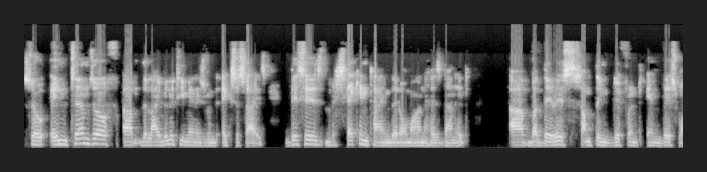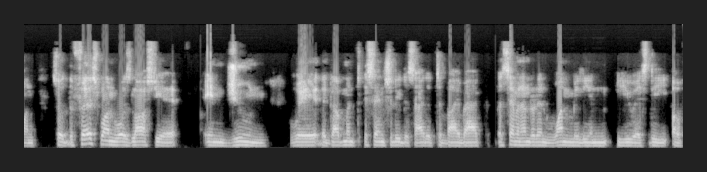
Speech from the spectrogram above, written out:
So in terms of um, the liability management exercise, this is the second time that Oman has done it. Uh, but there is something different in this one. So the first one was last year in June, where the government essentially decided to buy back 701 million USD of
